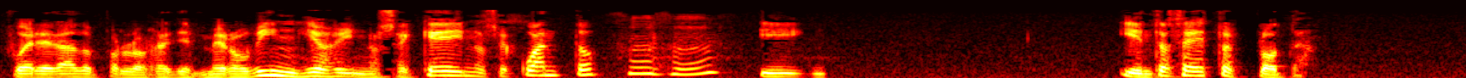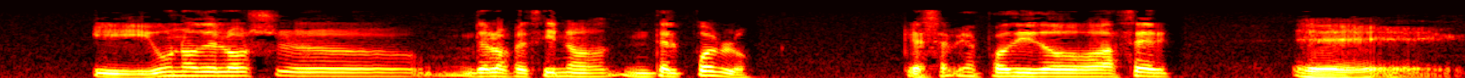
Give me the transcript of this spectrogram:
fue heredado por los reyes merovingios y no sé qué y no sé cuánto, y, y entonces esto explota. Y uno de los, eh, de los vecinos del pueblo, que se había podido hacer eh,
